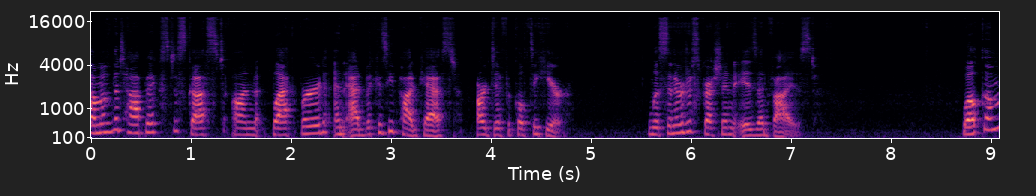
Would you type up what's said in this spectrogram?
Some of the topics discussed on Blackbird and Advocacy Podcast are difficult to hear. Listener discretion is advised. Welcome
